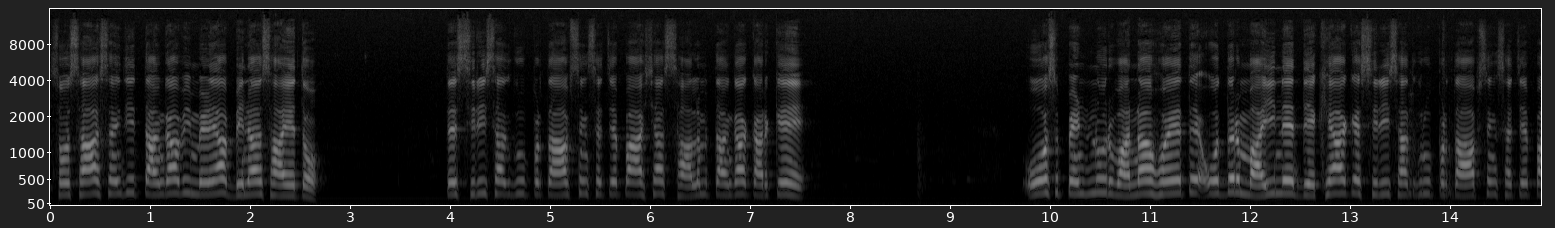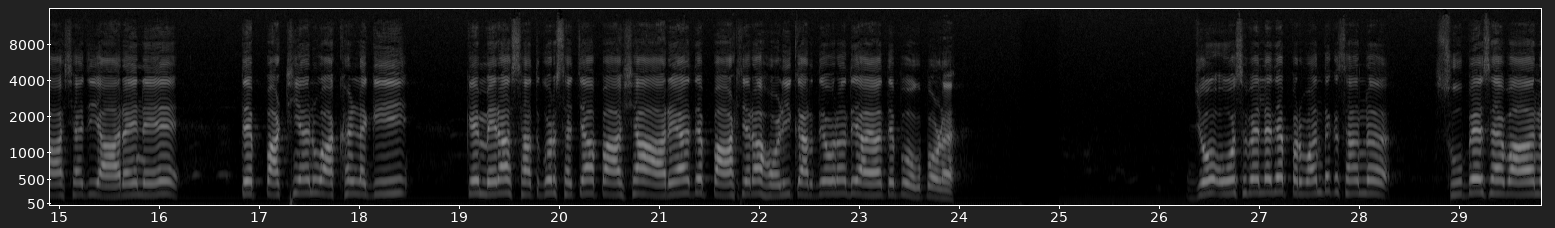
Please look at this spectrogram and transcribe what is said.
ਸੋ ਸਾਧ ਸਿੰਘ ਜੀ ਤਾਂਗਾ ਵੀ ਮਿਲਿਆ ਬਿਨਾਂ ਸਾਏ ਤੋਂ। ਤੇ ਸ੍ਰੀ ਸਤਿਗੁਰੂ ਪ੍ਰਤਾਪ ਸਿੰਘ ਸੱਚੇ ਪਾਤਸ਼ਾਹ ਸਾਲਮ ਤਾਂਗਾ ਕਰਕੇ ਉਸ ਪਿੰਡ ਨੂੰ ਰਵਾਨਾ ਹੋਏ ਤੇ ਉਧਰ ਮਾਈ ਨੇ ਦੇਖਿਆ ਕਿ ਸ੍ਰੀ ਸਤਿਗੁਰੂ ਪ੍ਰਤਾਪ ਸਿੰਘ ਸੱਚੇ ਪਾਤਸ਼ਾਹ ਜੀ ਆ ਰਹੇ ਨੇ ਤੇ ਪਾਠੀਆਂ ਨੂੰ ਆਖਣ ਲੱਗੀ ਕਿ ਮੇਰਾ ਸਤਿਗੁਰ ਸੱਚਾ ਪਾਤਸ਼ਾਹ ਆ ਰਿਹਾ ਤੇ ਪਾਠ ਜਿਹੜਾ ਹੌਲੀ ਕਰਦੇ ਦਿਓ, ਉਹਨਾਂ ਦੇ ਆਇਆਂ ਤੇ ਭੋਗ ਪਾਉਣਾ ਜੋ ਉਸ ਵੇਲੇ ਦੇ ਪ੍ਰਬੰਧਕ ਸਨ, ਸੂਬੇ ਸਹਿਬਾਨ,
